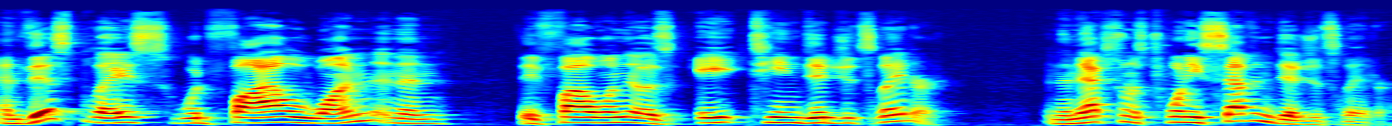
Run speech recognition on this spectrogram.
And this place would file one, and then they'd file one that was 18 digits later. And the next one was 27 digits later.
